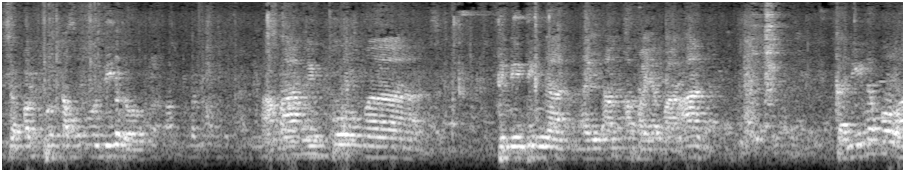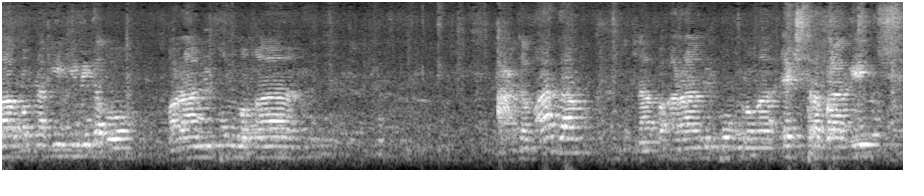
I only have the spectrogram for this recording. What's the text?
sa pagpunta ko po dito, ang aking pong ah, tinitingnan ay ang kapayapaan. Kanina po, habang nakikinig ako, marami pong mga agam-agam, napakarami pong mga extra baggage,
